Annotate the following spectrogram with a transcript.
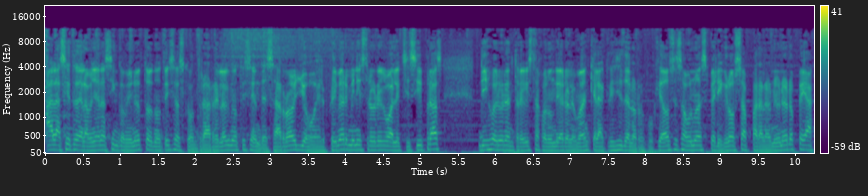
A las 7 de la mañana, 5 minutos, noticias contra reloj, noticia en desarrollo. El primer ministro griego Alexis Tsipras dijo en una entrevista con un diario alemán que la crisis de los refugiados es aún más peligrosa para la Unión Europea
